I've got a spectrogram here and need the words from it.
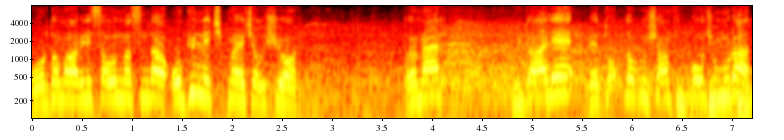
Bordo Mavili savunmasında o günle çıkmaya çalışıyor. Ömer müdahale ve topla buluşan futbolcu Murat.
